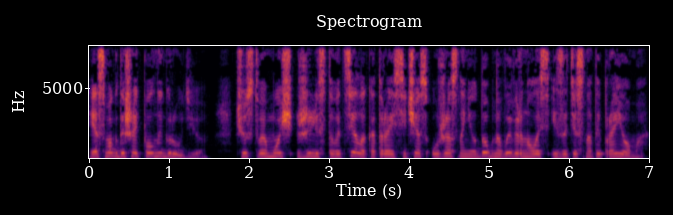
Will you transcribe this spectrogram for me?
Я смог дышать полной грудью, чувствуя мощь жилистого тела, которое сейчас ужасно неудобно вывернулось из-за тесноты проема.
